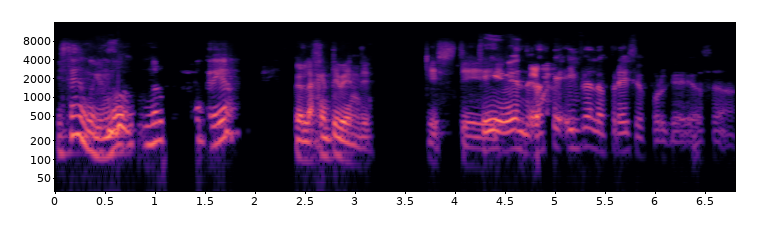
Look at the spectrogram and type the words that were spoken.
Está en, no, no lo puedo creer. Pero la gente vende. Este... Sí, vende. Es que inflan los precios porque, o sea,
